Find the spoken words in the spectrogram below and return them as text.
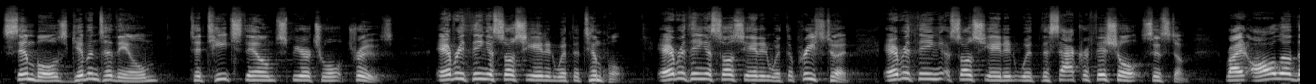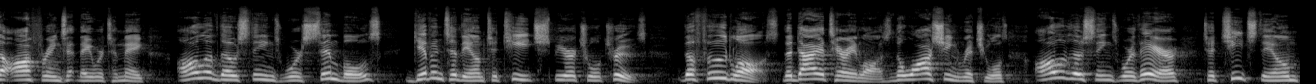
symbols given to them to teach them spiritual truths. Everything associated with the temple, everything associated with the priesthood, everything associated with the sacrificial system, right? All of the offerings that they were to make, all of those things were symbols given to them to teach spiritual truths. The food laws, the dietary laws, the washing rituals, all of those things were there to teach them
